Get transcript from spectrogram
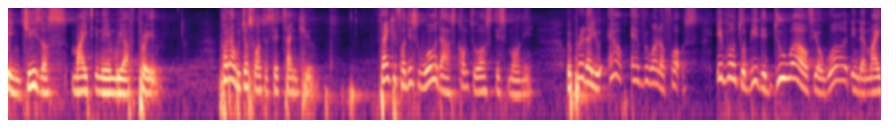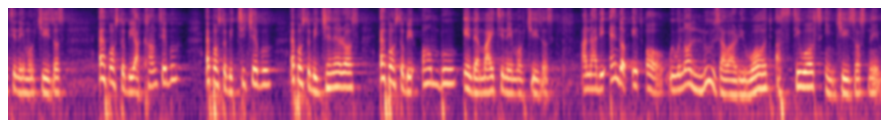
In Jesus' mighty name, we have prayed. Father, we just want to say thank you. Thank you for this word that has come to us this morning. We pray that you help every one of us, even to be the doer of your word in the mighty name of Jesus. Help us to be accountable, help us to be teachable, help us to be generous, help us to be humble in the mighty name of Jesus. And at the end of it all, we will not lose our reward as stewards in Jesus' name.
